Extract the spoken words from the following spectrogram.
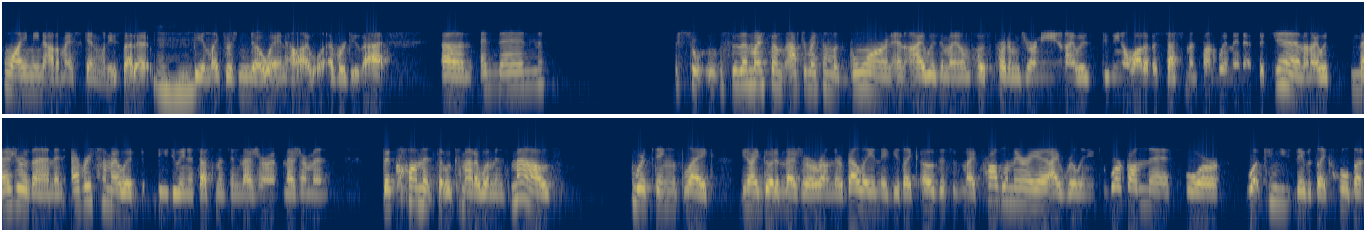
climbing out of my skin when he said it Mhm. being like there's no way in hell i will ever do that um, and then so, so then my son after my son was born and i was in my own postpartum journey and i was doing a lot of assessments on women at the gym and i would measure them and every time i would be doing assessments and measure measurements the comments that would come out of women's mouths were things like you know i'd go to measure around their belly and they'd be like oh this is my problem area. I really need to work on this. Or what can you they would like hold on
